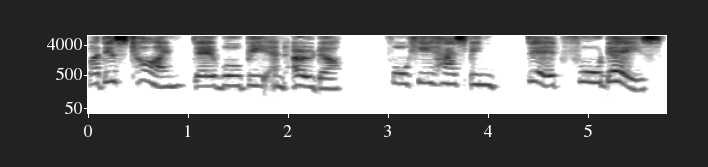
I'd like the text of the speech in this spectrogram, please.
by this time there will be an odor, for he has been dead four days.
